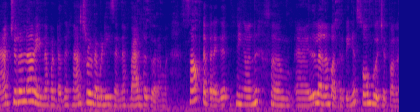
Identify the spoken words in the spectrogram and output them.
நேச்சுரலாக என்ன பண்ணுறது நேச்சுரல் ரெமெடிஸ் என்ன? பேட் பத் வராமல் சாப்பிட்ட பிறகு நீங்கள் வந்து இதிலெல்லாம் பார்த்துருப்பீங்க. சோம்பு வச்சுருப்பாங்க.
